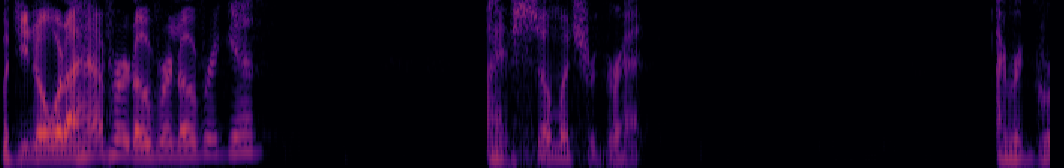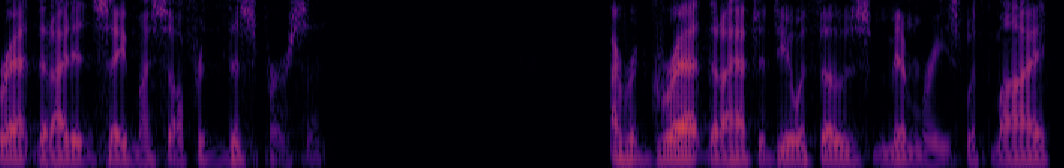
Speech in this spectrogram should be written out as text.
But do you know what I have heard over and over again? I have so much regret. I regret that I didn't save myself for this person. I regret that I have to deal with those memories, with my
